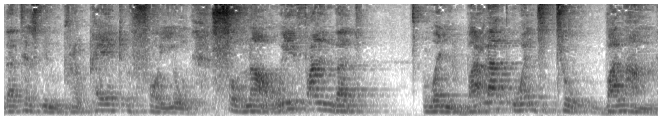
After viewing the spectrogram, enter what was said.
that has been prepared for you. So now we find that when Balak went to Balaam,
